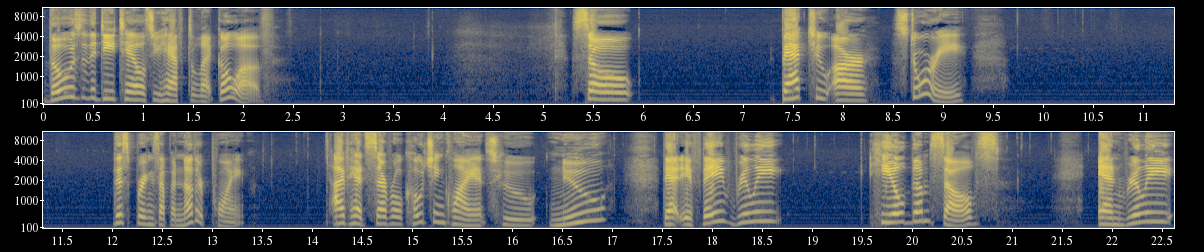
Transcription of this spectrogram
Those are the details you have to let go of. So, back to our story, this brings up another point. I've had several coaching clients who knew that if they really healed themselves and really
